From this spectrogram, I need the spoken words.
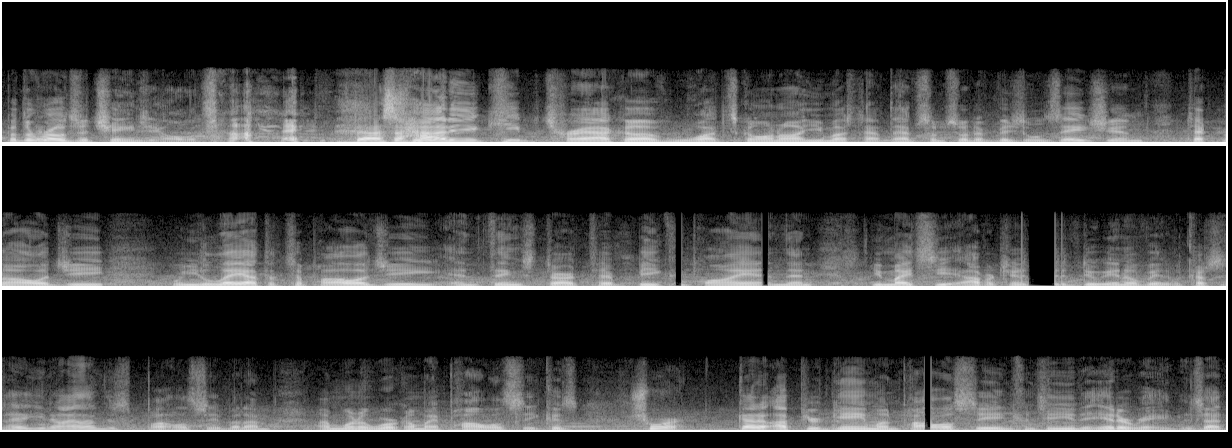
But the roads are changing all the time. That's so true. how do you keep track of what's going on? You must have to have some sort of visualization technology. When you lay out the topology and things start to be compliant, and then you might see opportunity to do innovative. Because hey, you know, I love this policy, but I'm I'm going to work on my policy because Sure. got to up your game on policy and continue to iterate. Is that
